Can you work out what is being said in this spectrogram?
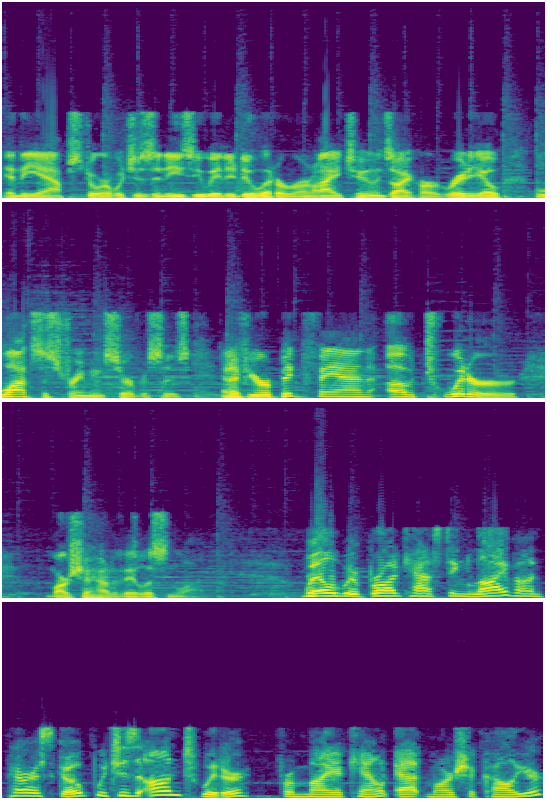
in the App Store, which is an easy way to do it, or on iTunes, iHeartRadio, lots of streaming services. And if you're a big fan of Twitter, Marsha, how do they listen live? Well, we're broadcasting live on Periscope, which is on Twitter from my account at Marsha Collier.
